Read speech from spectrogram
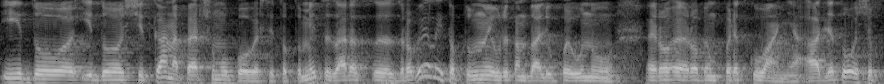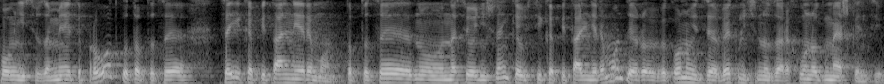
і до, і до щитка на першому поверсі. Тобто ми це зараз е, зробили, тобто ми вже там далі ну, ро- робимо порядкування. А для того, щоб повністю замінити проводку, тобто це, це і капітальний ремонт. Тобто це ну, на сьогоднішній день всі капітальні ремонти виконуються виключно за рахунок мешканців.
